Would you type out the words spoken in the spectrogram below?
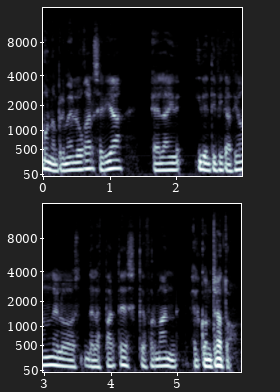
Bueno, en primer lugar sería la identificación de, las partes que forman el contrato.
